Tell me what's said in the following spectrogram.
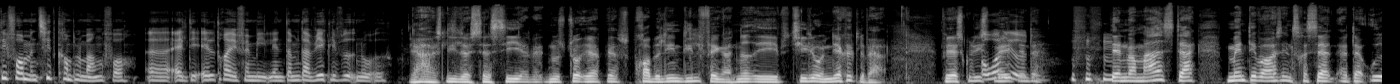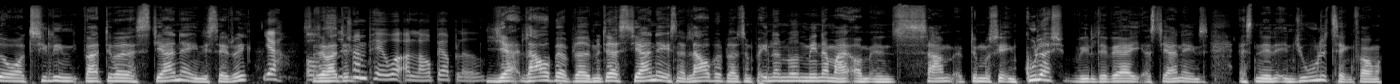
det får man tit kompliment for, uh, alle de ældre i familien, dem der virkelig ved noget. Jeg har også lige lyst til at sige, at nu stod jeg, jeg proppede lige en lille finger ned i chiliolen. Jeg kunne ikke lade være. For jeg skulle lige smage den der. den var meget stærk, men det var også interessant, at der ud over chilien, var, det var stjerneagen, sagde du ikke? Ja, så og det var citronpeber og lavbærblade. Ja, lavbærblade, men det er stjerneasen og lavbærblade, som på en eller anden måde minder mig om en sam, det må sige en gulasch ville det være i, og stjerneagen er sådan en, en juleting for mig.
